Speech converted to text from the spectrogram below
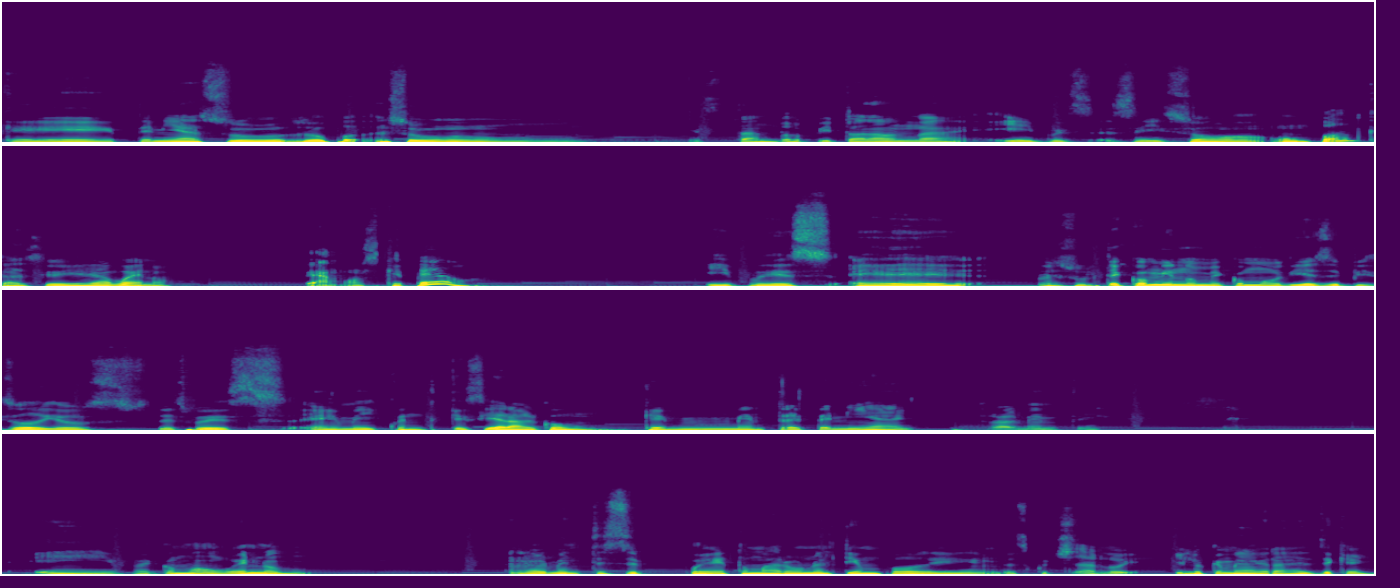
que tenía su su, su stand-up y toda la onda. Y pues se hizo un podcast. Y dije, ah, bueno, veamos qué pedo. Y pues eh, resulté comiéndome como 10 episodios. Después eh, me di cuenta que sí era algo que me entretenía realmente. Y fue como, bueno, realmente se puede tomar uno el tiempo de, escucharlo. Y, lo que me agrada es de que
